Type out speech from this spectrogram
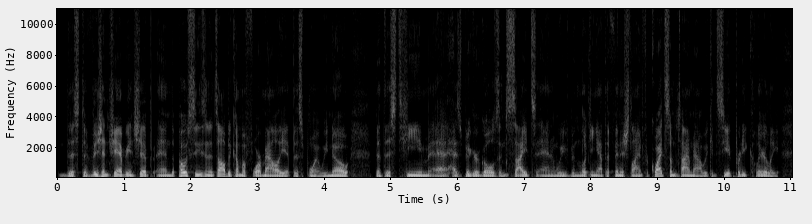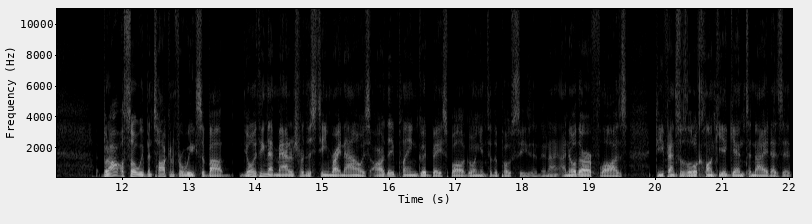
this division championship, and the postseason, it's all become a formality at this point. We know that this team uh, has bigger goals in sight, and we've been looking at the finish line for quite some time now. We can see it pretty clearly. But also, we've been talking for weeks about the only thing that matters for this team right now is are they playing good baseball going into the postseason? And I, I know there are flaws. Defense was a little clunky again tonight, as it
